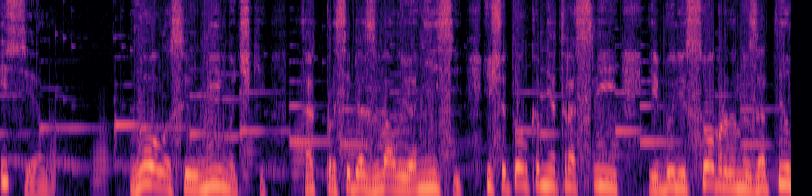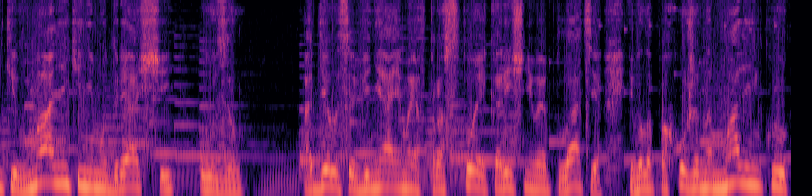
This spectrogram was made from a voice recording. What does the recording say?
и села. Волосы у Мимочки, так про себя звал ее Анисий, еще толком не отросли и были собраны на затылке в маленький немудрящий узел. Оделась обвиняемая в простое коричневое платье и была похожа на маленькую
